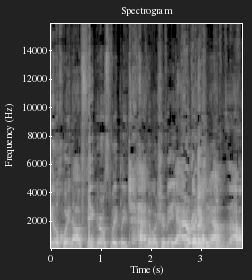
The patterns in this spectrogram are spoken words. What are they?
迎回到 Figures Weekly Chat，我是维亚，你干什么呀？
